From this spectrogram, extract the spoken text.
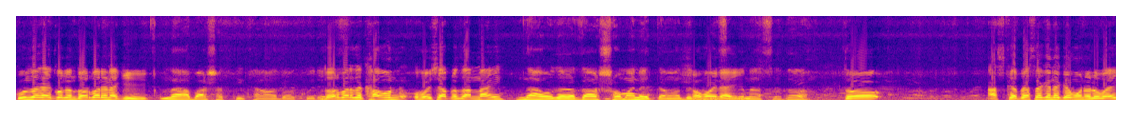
কোন জায়গায় করলেন দরবারে নাকি? না থেকে খাওয়া দাওয়া করে। দরবারে যে খাওন হয়েছে আপনার জান নাই? না ও জায়গায় যাওয়ার সময় নাই তো আমাদের সময় নাই। আছে তো। তো আজকে বেচা কিনা কেমন হলো ভাই?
